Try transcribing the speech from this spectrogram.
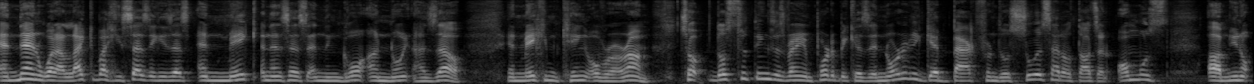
and then what I like about he says that he says and make and then says and then go anoint Hazael and make him king over Aram. So those two things is very important because in order to get back from those suicidal thoughts and almost um, you know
